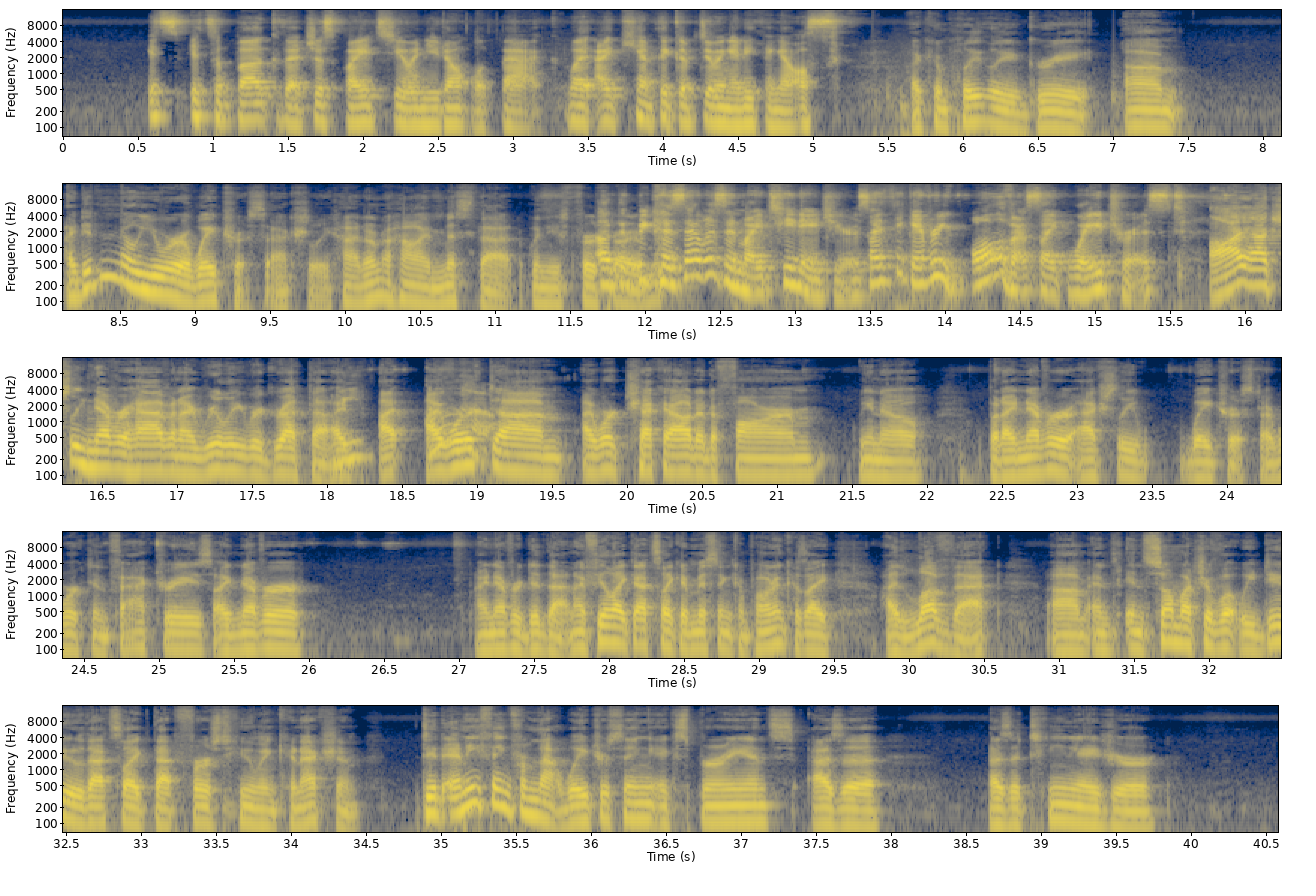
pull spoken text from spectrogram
it's it's a bug that just bites you and you don't look back. Like I can't think of doing anything else. I completely agree. Um, I didn't know you were a waitress. Actually, I don't know how I missed that when you first Uh, started. because that was in my teenage years. I think every all of us like waitressed. I actually never have, and I really regret that. I I, I worked um I worked checkout at a farm, you know, but I never actually waitressed. I worked in factories. I never I never did that, and I feel like that's like a missing component because I I love that. Um, and in so much of what we do, that's like that first human connection. Did anything from that waitressing experience as a as a teenager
